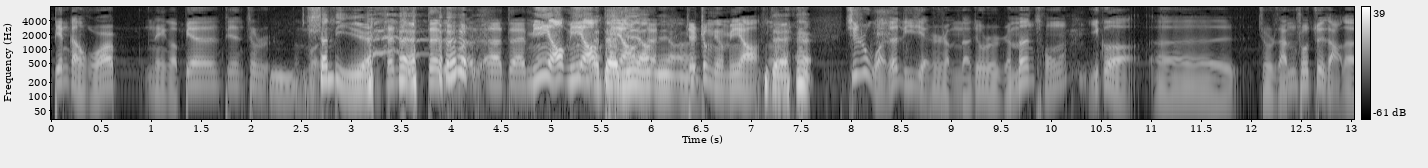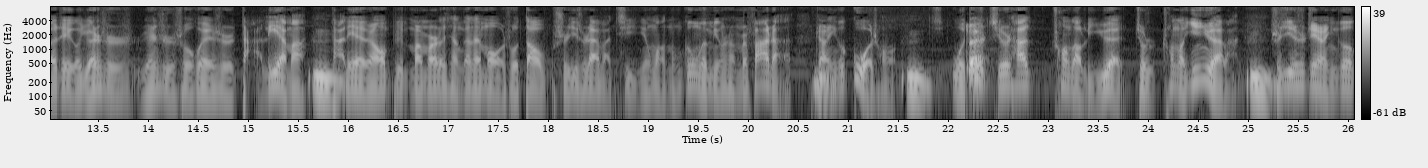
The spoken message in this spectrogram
边干活，那个边边就是？山地音乐，对对对呃对民谣民谣 民谣谣民谣，这正经民谣。对嗯，其实我的理解是什么呢？就是人们从一个呃，就是咱们说最早的这个原始原始社会是打猎嘛，嗯。打猎，然后慢慢的像刚才猫我说到石器时代晚期，已经往农耕文明上面发展这样一个过程。嗯。我觉得其实他创造礼乐，就是创造音乐吧，嗯。实际是这样一个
